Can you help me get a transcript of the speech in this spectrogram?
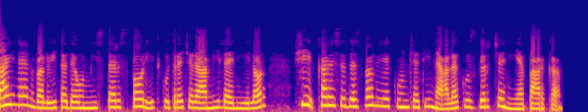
taine învăluite de un mister sporit cu trecerea mileniilor și care se dezvăluie cu încetineală, cu zgârcenie parcă.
